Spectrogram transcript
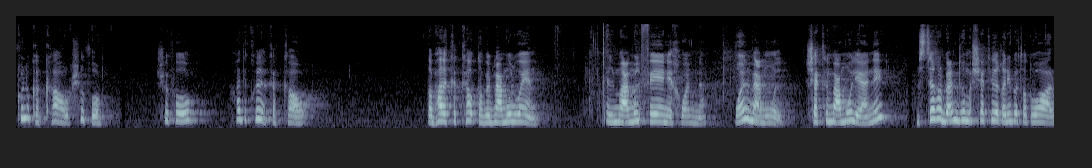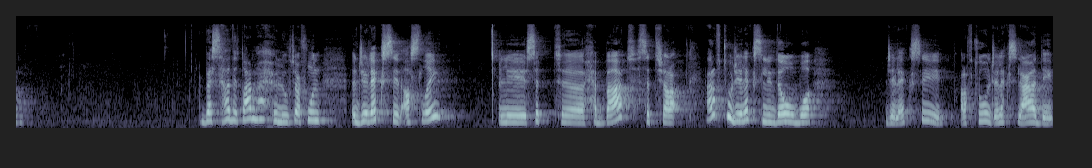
كله كاكاو. شوفوا. شوفوا. هذه كلها كاكاو. طب هذا كاكاو طب المعمول وين؟ المعمول فين يا اخوانا وين المعمول؟ شكل المعمول يعني مستغرب عندهم اشياء كذا غريبه اطوار بس هذه طعمها حلو. تعرفون الجلاكسي الأصلي اللي ست حبات ست شرا عرفتوا الجلاكسي اللي ذوبه؟ جلاكسي عرفتوا الجلاكسي العادي.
